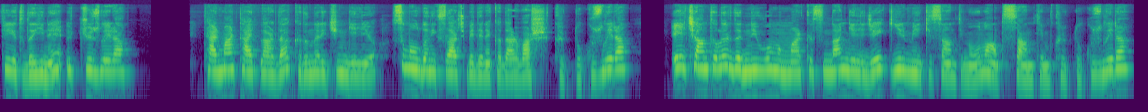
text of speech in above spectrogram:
fiyatı da yine 300 lira. Termal taytlarda kadınlar için geliyor. Small'dan x large bedene kadar var 49 lira. El çantaları da New Woman markasından gelecek 22 santime 16 santim 49 lira.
